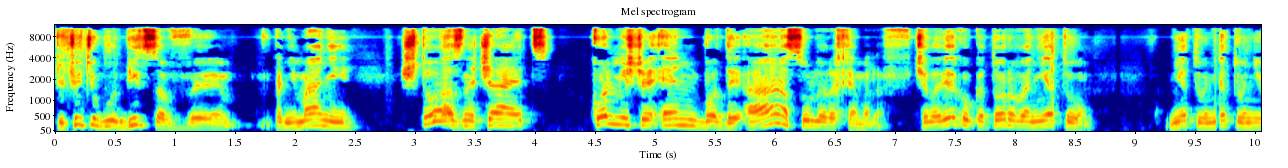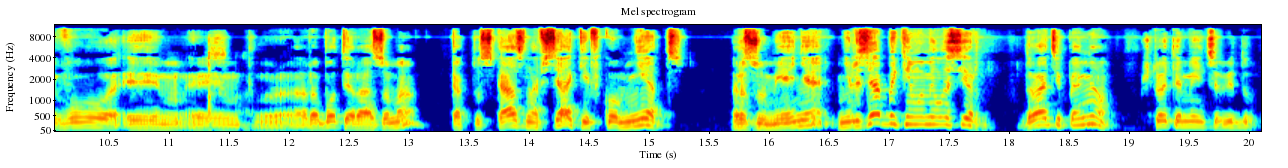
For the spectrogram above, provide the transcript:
чуть-чуть углубиться в понимании, что означает Коль мише эн бодеа асуль Человеку, у которого нету, нету, нету у него эм, работы разума, как тут сказано, всякий, в ком нет разумения, нельзя быть ему милосердным. Давайте поймем, что это имеется в виду.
